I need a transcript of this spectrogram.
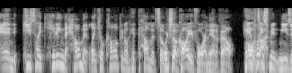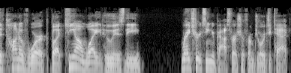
and he's like hitting the helmet like he'll come up and he'll hit the helmet so Which they'll call you for in the NFL. hand the time. placement needs a ton of work but keion white who is the redshirt senior pass rusher from georgia tech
